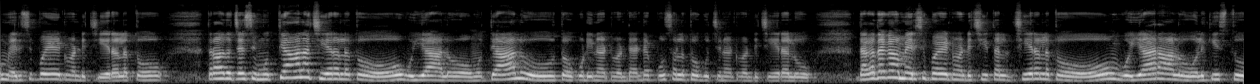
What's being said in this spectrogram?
మెరిసిపోయేటువంటి చీరలతో తర్వాత వచ్చేసి ముత్యాల చీరలతో ఉయ్యాలో ముత్యాలుతో కూడినటువంటి అంటే పూసలతో గుచ్చినటువంటి చీరలు దగదగా మెరిసిపోయేటువంటి చీతలు చీరలతో ఉయ్యారాలు ఒలికిస్తూ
